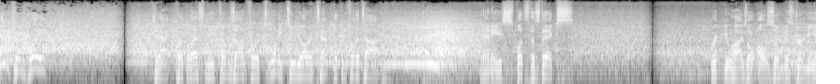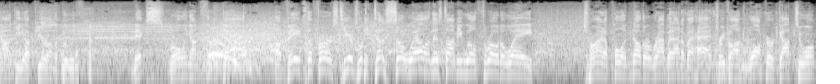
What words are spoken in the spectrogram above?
incomplete. Jack Podlesny comes on for a 22-yard attempt, looking for the tie. And he splits the sticks. Rick Neuheisel, also Mr. Miyagi up here on the booth. Nix rolling on third down, evades the first. Here's what he does so well, and this time he will throw it away. Trying to pull another rabbit out of a hat. Travon Walker got to him.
